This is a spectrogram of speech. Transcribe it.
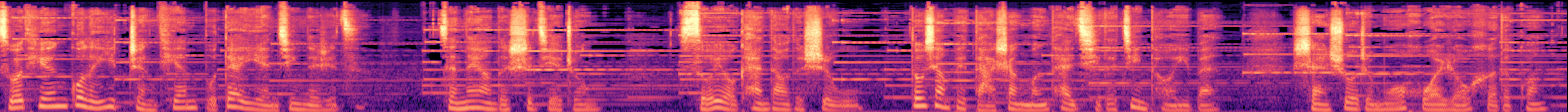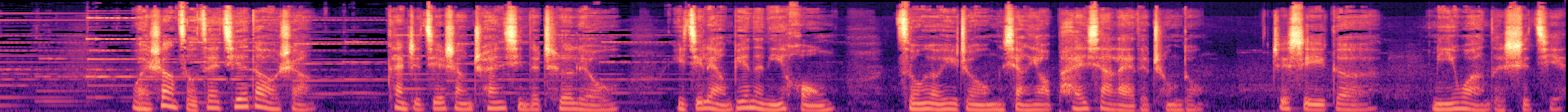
昨天过了一整天不戴眼镜的日子，在那样的世界中，所有看到的事物都像被打上蒙太奇的镜头一般，闪烁着模糊柔和的光。晚上走在街道上，看着街上穿行的车流以及两边的霓虹，总有一种想要拍下来的冲动。这是一个迷惘的世界。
